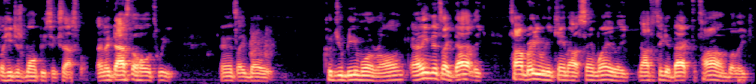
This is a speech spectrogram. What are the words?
but he just won't be successful. And like that's the whole tweet. And it's like, bro, could you be more wrong? And I think it's like that. Like Tom Brady when he came out, same way. Like not to take it back to Tom, but like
